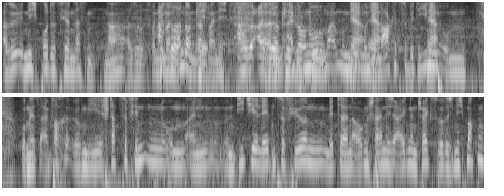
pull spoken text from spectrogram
also nicht produzieren lassen, ne? also von jemand so, anderem, okay. das meine ich. Also, also okay, ähm, einfach nur, um, um, ja, um ja. die Marke zu bedienen, um, um jetzt einfach irgendwie stattzufinden, um ein, ein DJ-Leben zu führen mit deinen augenscheinlich eigenen Tracks, würde ich nicht machen.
